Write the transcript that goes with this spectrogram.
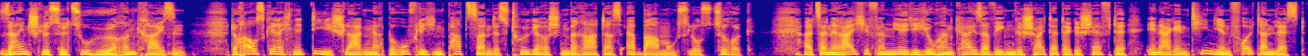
sein Schlüssel zu höheren Kreisen. Doch ausgerechnet die schlagen nach beruflichen Patzern des trügerischen Beraters erbarmungslos zurück. Als seine reiche Familie Johann Kaiser wegen gescheiterter Geschäfte in Argentinien foltern lässt,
